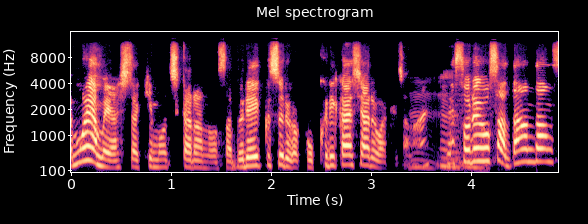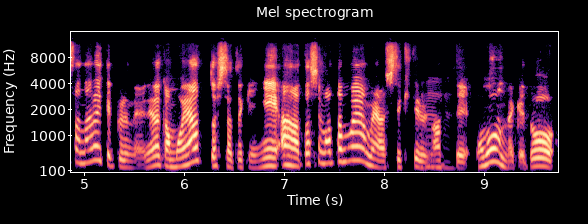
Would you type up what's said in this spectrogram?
モヤモヤした気持ちからのさブレイクスルーがこう繰り返しあるわけじゃない、うん、でそれをさだんだんさ慣れてくるんだよね。なんかもやっとした時にあ私またモヤモヤしてきてるなって思うんだけど、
